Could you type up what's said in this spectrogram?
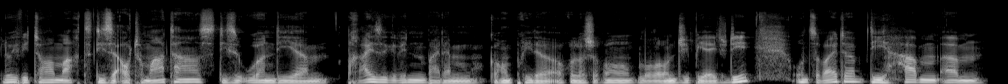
Louis Vuitton macht diese Automatas, diese Uhren, die ähm, Preise gewinnen bei dem Grand Prix de Horlogerie und GPHD und so weiter. Die haben ähm,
